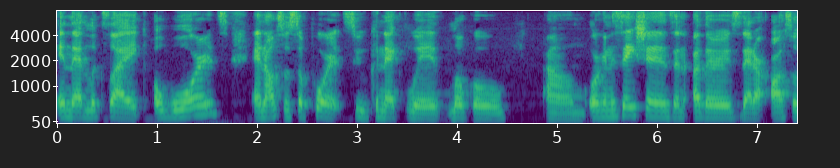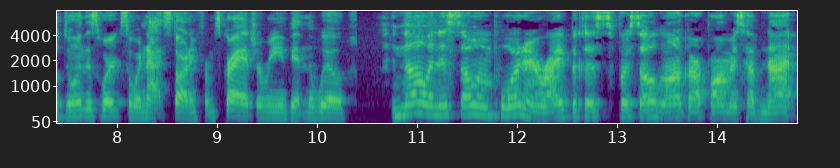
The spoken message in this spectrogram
and that looks like awards and also support to connect with local um, organizations and others that are also doing this work. So we're not starting from scratch or reinventing the wheel. No, and it's so important, right? Because for so long, our farmers have not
